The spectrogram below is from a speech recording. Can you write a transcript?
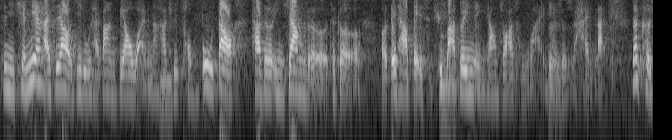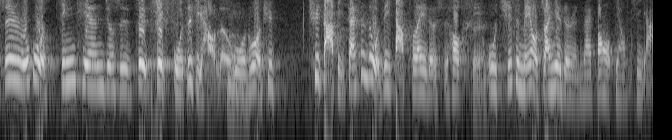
所以你前面还是要有记录台帮你标完，让它去同步到它的影像的这个呃 database 去把对应的影像抓出来，那就是 highlight。那可是如果今天就是这这我自己好了，我如果去。去打比赛，甚至我自己打 play 的时候，我其实没有专业的人来帮我标记啊。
